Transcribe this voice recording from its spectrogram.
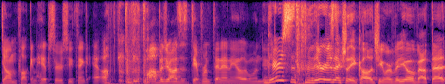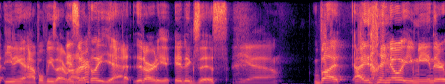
dumb fucking hipsters who think uh, Papa John's is different than any other one, dude. There's there is actually a college humor video about that eating at Applebee's. Ironically, yeah, it already it exists. yeah. But I I know what you mean. There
